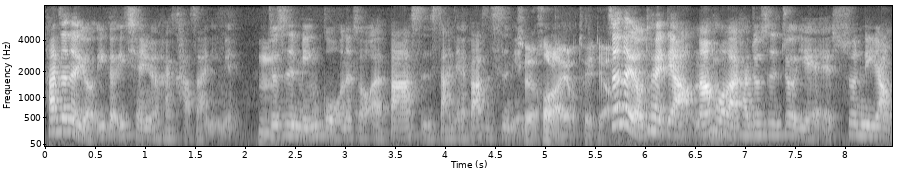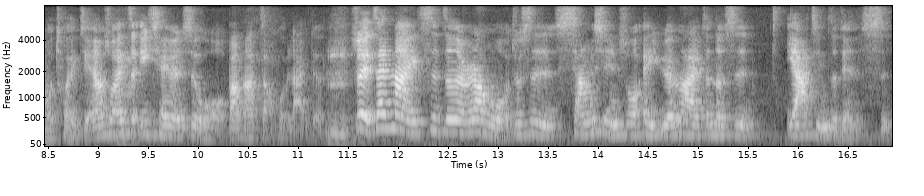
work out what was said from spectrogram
他真的有一个一千元还卡在里面，就是民国那时候，呃，八十三年、八十四年，所以后来有退掉，真的有退掉。然后后来他就是就也顺利让我推荐，然后说，哎，这一千元是我帮他找回来的。嗯，所以在那一次真的让我就是相信说，哎，原来真的是。押金这件事，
